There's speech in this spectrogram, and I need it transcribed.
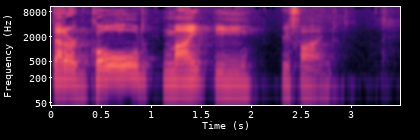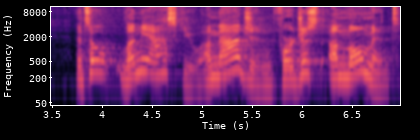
that our gold might be refined. And so let me ask you imagine for just a moment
